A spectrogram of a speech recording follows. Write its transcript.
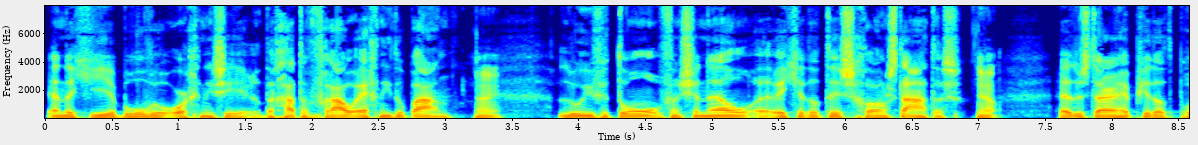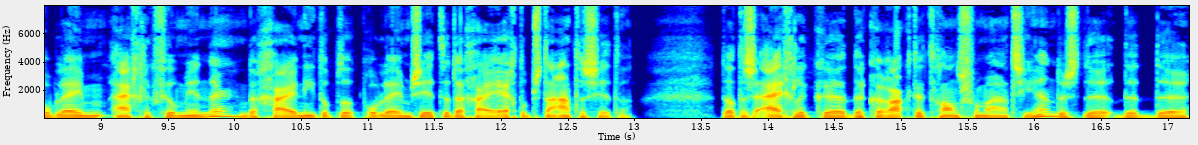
en dat je je boel wil organiseren. Daar gaat een vrouw echt niet op aan. Nee. Louis Vuitton of een Chanel, eh, weet je, dat is gewoon status. Ja. Dus daar heb je dat probleem eigenlijk veel minder. Daar ga je niet op dat probleem zitten, daar ga je echt op status zitten. Dat is eigenlijk eh, de karaktertransformatie. Hè? Dus de, de, de,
